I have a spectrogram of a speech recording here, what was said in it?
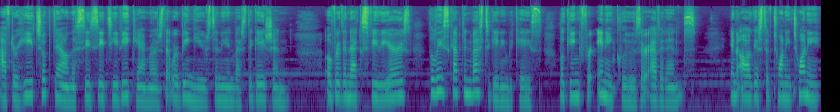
after he took down the CCTV cameras that were being used in the investigation. Over the next few years, police kept investigating the case, looking for any clues or evidence. In August of 2020,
